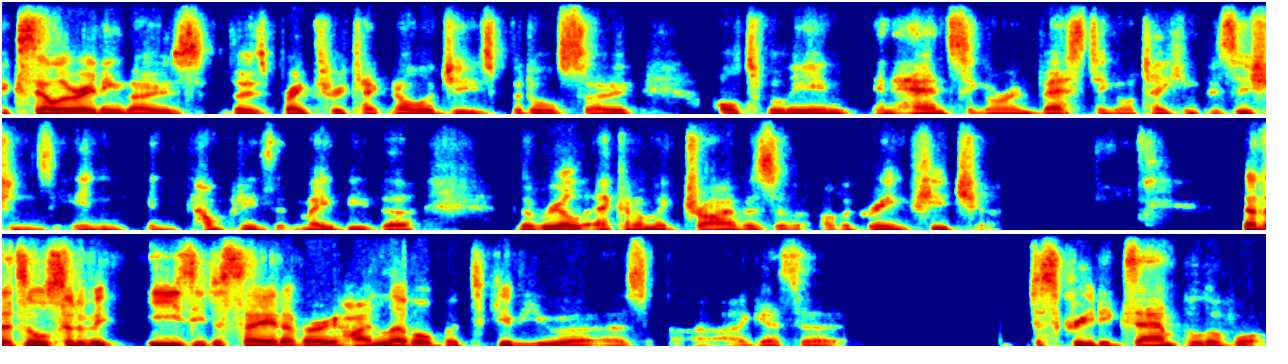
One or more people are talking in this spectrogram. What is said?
accelerating those those breakthrough technologies, but also ultimately in enhancing or investing or taking positions in, in companies that may be the, the real economic drivers of, of a green future. Now, that's all sort of easy to say at a very high level, but to give you, a, a I guess, a discrete example of what,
